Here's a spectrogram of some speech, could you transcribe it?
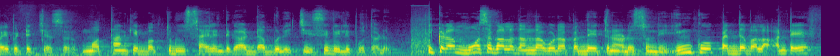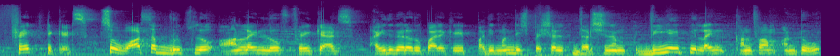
భయపెట్టిచ్చేస్తారు. మొత్తానికి భక్తుడు సైలెంట్గా డబ్బులు ఇచ్చేసి వెళ్ళిపోతాడు. ఇక్కడ మోసగాళ్ళ దందా కూడా పెద్ద ఎత్తున నడుస్తుంది. ఇంకో పెద్ద బల అంటే ఫేక్ టికెట్స్ సో వాట్సాప్ గ్రూప్స్లో ఆన్లైన్లో ఫేక్ యాడ్స్ ఐదు వేల రూపాయలకి పది మంది స్పెషల్ దర్శనం విఐపి లైన్ కన్ఫర్మ్ అంటూ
